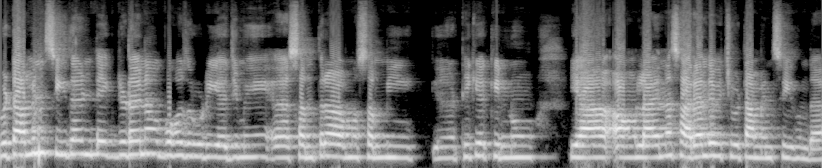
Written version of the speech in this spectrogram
ਵਿਟਾਮਿਨ ਸੀ ਦਾ ਇਨਟੇਕ ਜਿਹੜਾ ਹੈ ਨਾ, ਉਹ ਬਹੁਤ ਜ਼ਰੂਰੀ ਹੈ, ਜਿਵੇਂ ਸੰਤਰਾ, ਮੌਸਮੀ ਠੀਕ ਹੈ, ਕਿੰਨੂ ਜਾਂ ਆਮਲਾ ਇਹਨਾਂ ਸਾਰਿਆਂ ਦੇ ਵਿੱਚ ਵਿਟਾਮਿਨ ਸੀ ਹੁੰਦਾ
